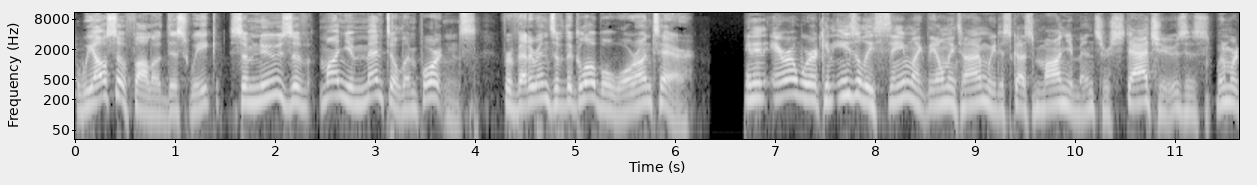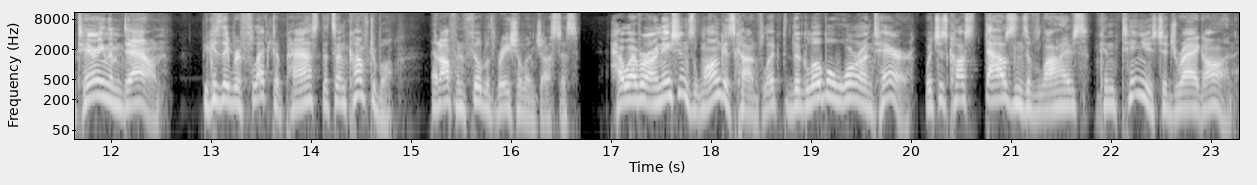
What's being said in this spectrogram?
We also followed this week some news of monumental importance for veterans of the global war on terror. In an era where it can easily seem like the only time we discuss monuments or statues is when we're tearing them down, because they reflect a past that's uncomfortable and often filled with racial injustice. However, our nation's longest conflict, the global war on terror, which has cost thousands of lives, continues to drag on.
